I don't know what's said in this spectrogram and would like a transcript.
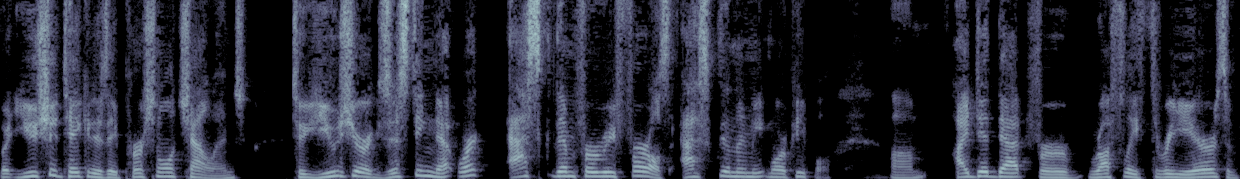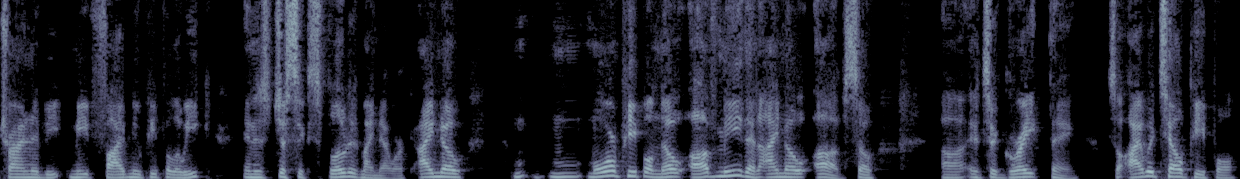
But you should take it as a personal challenge to use your existing network, ask them for referrals, ask them to meet more people. Um, I did that for roughly three years of trying to be, meet five new people a week, and it's just exploded my network. I know m- more people know of me than I know of. So uh, it's a great thing. So I would tell people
